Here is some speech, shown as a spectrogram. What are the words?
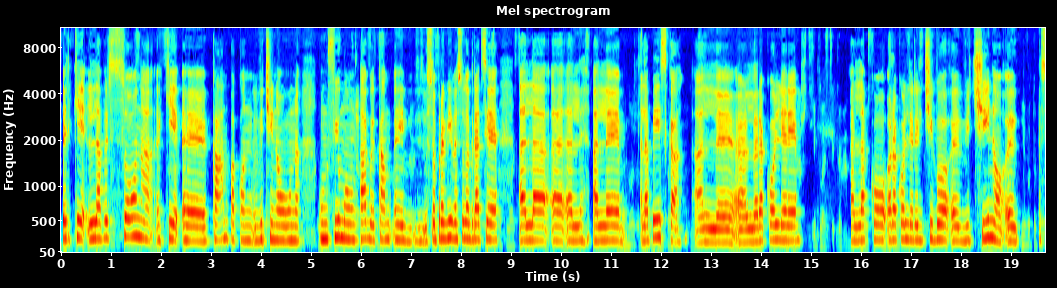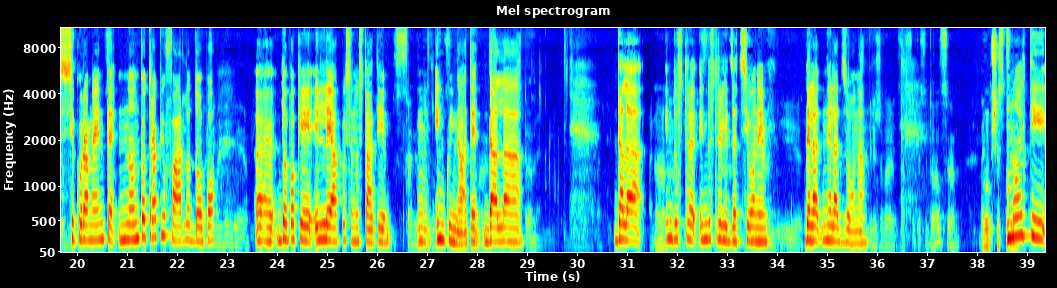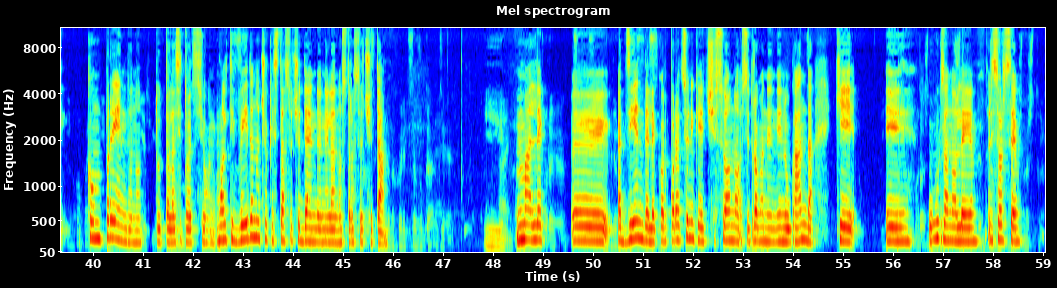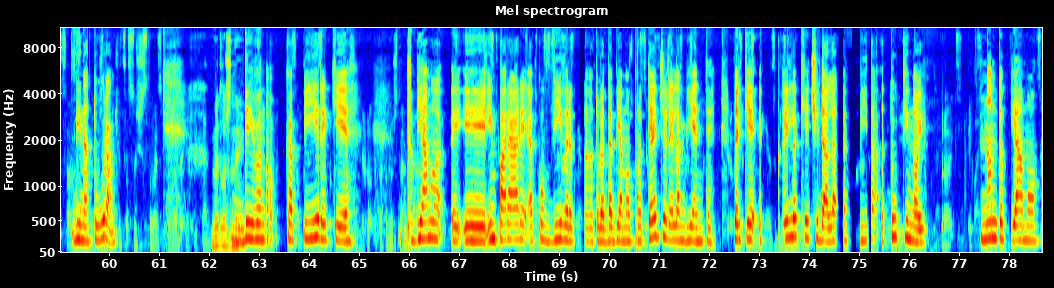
Perché la persona che eh, campa con, vicino a un, un, fiume o un lago e, camp- e sopravvive solo grazie alla, eh, al, alle, alla pesca, al, al raccogliere, co- raccogliere, il cibo eh, vicino, eh, sicuramente non potrà più farlo dopo, eh, dopo che le acque sono state mh, inquinate dalla dalla ah. industri- industrializzazione della, nella zona. Molti comprendono tutta la situazione, molti vedono ciò che sta succedendo nella nostra società, ma le eh, aziende, le corporazioni che ci sono, si trovano in, Uganda che eh, usano le risorse di natura devono capire che dobbiamo eh, imparare a convivere con la natura, dobbiamo proteggere l'ambiente perché è quello che ci dà la vita a tutti noi. Non dobbiamo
